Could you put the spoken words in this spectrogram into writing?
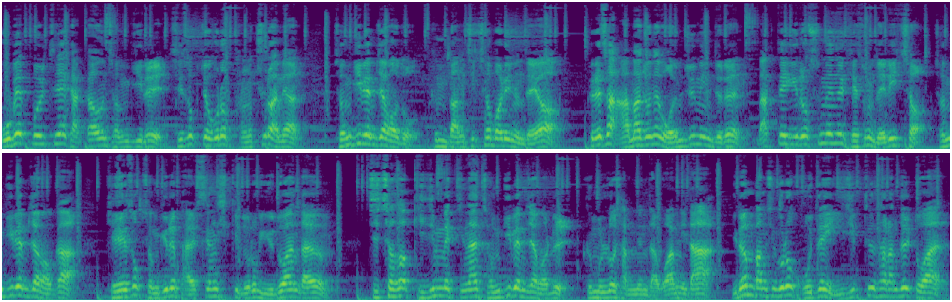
500볼트에 가까운 전기를 지속적으로 방출하면 전기뱀장어도 금방 지쳐버리는데요. 그래서 아마존의 원주민들은 막대기로 수면을 계속 내리쳐 전기뱀장어가 계속 전기를 발생시키도록 유도한 다음 지쳐서 기진맥진한 전기뱀장어를 그물로 잡는다고 합니다. 이런 방식으로 고대 이집트 사람들 또한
